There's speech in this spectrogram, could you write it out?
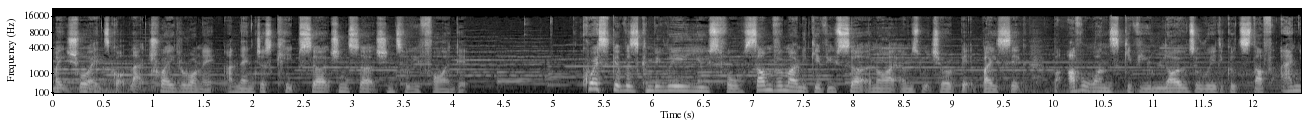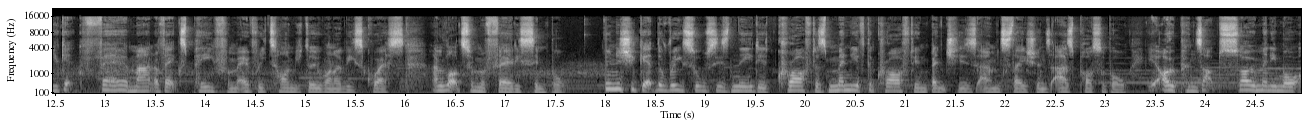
make sure it's got that trader on it, and then just keep searching, searching until you find it. Quest givers can be really useful, some of them only give you certain items which are a bit basic, but other ones give you loads of really good stuff and you get a fair amount of XP from every time you do one of these quests and lots of them are fairly simple soon as you get the resources needed, craft as many of the crafting benches and stations as possible. It opens up so many more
